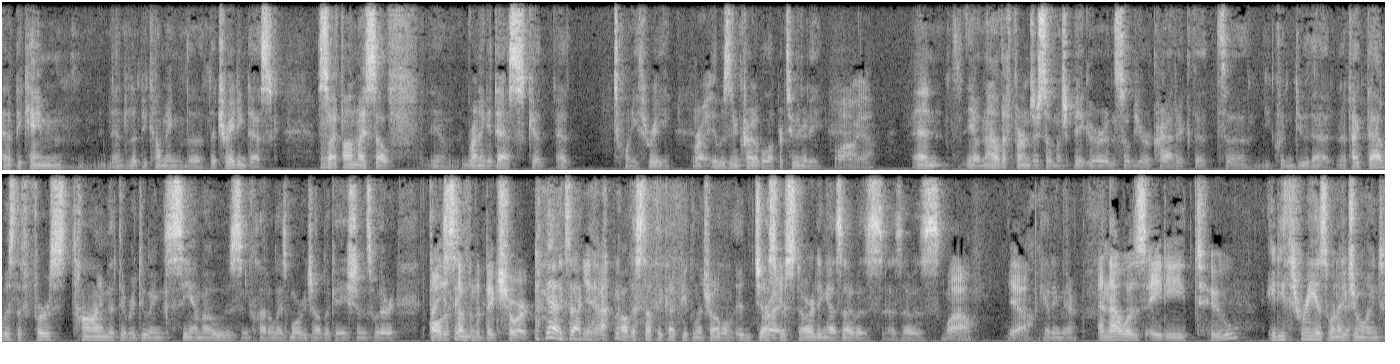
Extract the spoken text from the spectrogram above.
and it became ended up becoming the, the trading desk. So I found myself you know, running a desk at, at 23. Right. It was an incredible opportunity. Wow. Yeah. And you know now the firms are so much bigger and so bureaucratic that uh, you couldn't do that. In fact, that was the first time that they were doing CMOs and collateralized mortgage obligations, where they're All the stuff in the Big Short. yeah, exactly. Yeah. All the stuff that got people in trouble. It just Right. was starting as I was as I was Wow. Yeah. getting there. And that was 82? 83 is when I joined.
